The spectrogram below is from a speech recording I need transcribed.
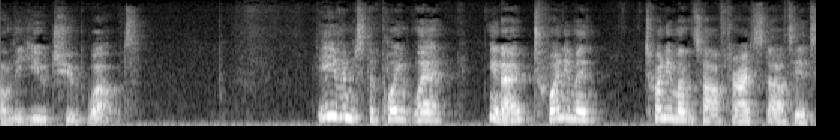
on the YouTube world. Even to the point where, you know, 20, min- 20 months after I started,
